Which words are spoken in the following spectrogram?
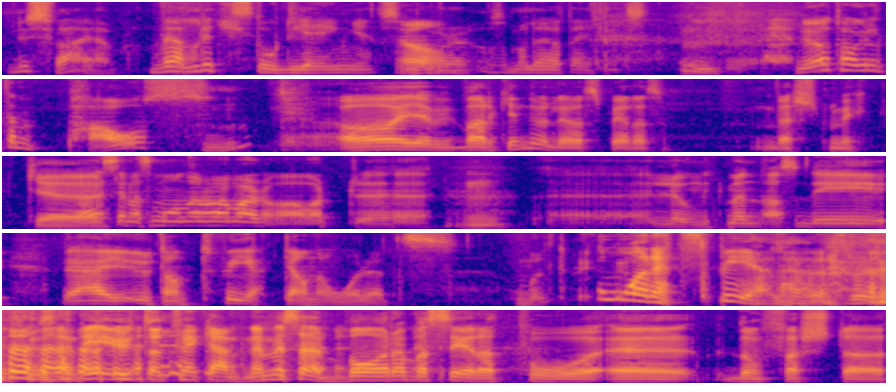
Nu svär jag. Väldigt stort gäng som, Ja. har, som har lirat Apex. Nu har jag tagit en liten paus. Ja, jag, varken du eller jag spelar så värst mycket. senaste månaderna har det varit, har varit eh, Mm. eh, lugnt, men alltså det, är, det är ju utan tvekan årets multiplayer. Årets spel! tror jag. det är utan tvekan. Nej men så här, bara baserat på eh, de första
